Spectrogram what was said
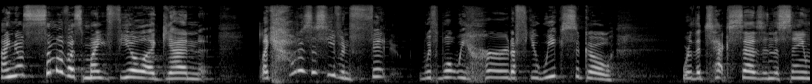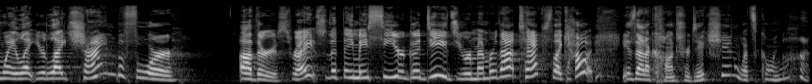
I know some of us might feel again like, how does this even fit with what we heard a few weeks ago, where the text says, in the same way, let your light shine before others, right? So that they may see your good deeds. You remember that text? Like, how is that a contradiction? What's going on?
